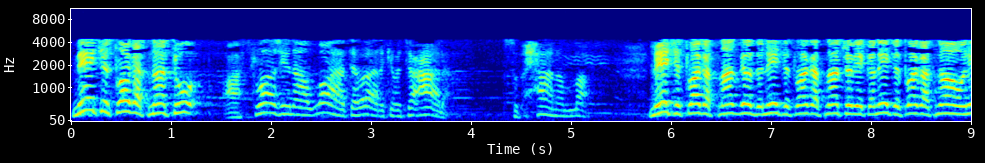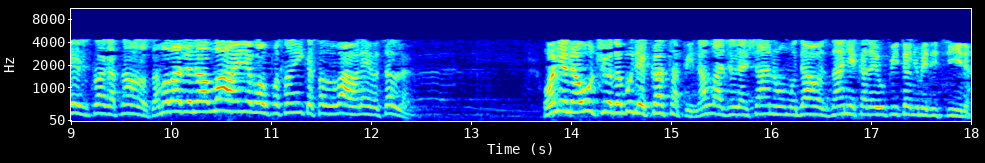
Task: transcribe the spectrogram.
Neće slagat na to, a slaže na Allaha tabaraka wa ta'ala. Subhanallah. Neće slagat na zgradu, neće slagat na čovjeka, neće slagat na ovo, neće slagat na ono. Samo laže na Allaha i njegovog poslanika sallallahu alaihi wa sallam. On je naučio da bude kasapin. Allah Đelešanu mu dao znanje kada je u pitanju medicina.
